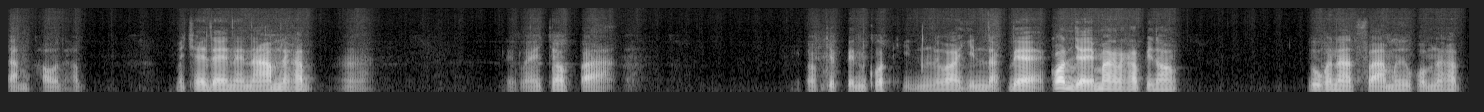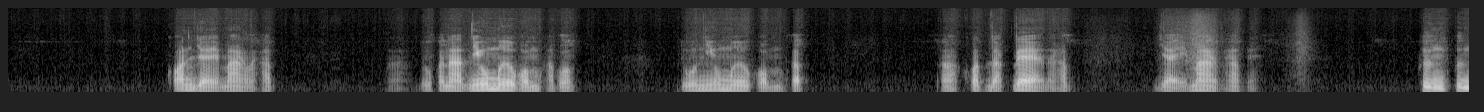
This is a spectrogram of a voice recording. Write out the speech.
ตามเขานะครับ ไม่ใช่ได้ในน้ำนะครับเหล็กไหลเจ้าป่าก็จะเป็นคดหินหรือว่าหินดักแด้ก้อนใหญ่มากนะครับ พี่น้อง ดูขนาดฝ่ามือผมนะครับ ก้อนใหญ่มากนะครับ ดูขนาดนิ้วมือผมครับผมดูนิ้วมือผมกับอ่าคดดักแด้นะครับ ใหญ่มากนะครับเพิ่งเพิ่ง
